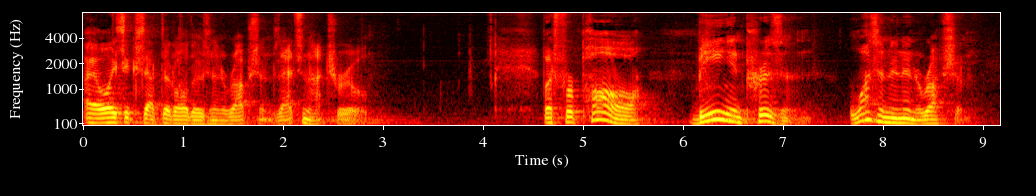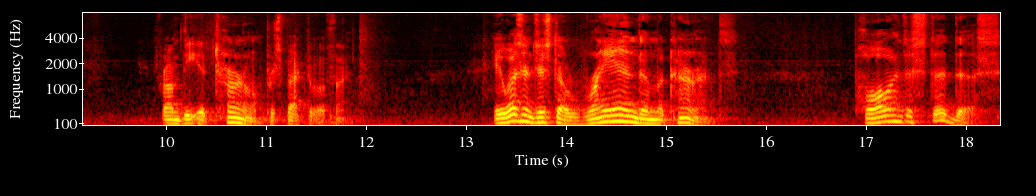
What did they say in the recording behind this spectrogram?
I always accepted all those interruptions. That's not true. But for Paul, being in prison wasn't an interruption from the eternal perspective of things. It wasn't just a random occurrence. Paul understood this.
